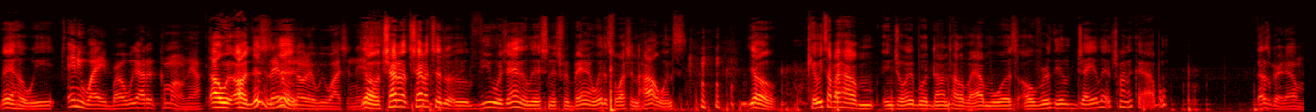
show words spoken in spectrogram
That ain't her wig. Anyway, bro, we gotta come on now. Oh, we- oh, this is They good. don't know that we watching this. Yo, shout out, shout out to the viewers and the listeners for bearing with us for watching the hot ones. Yo, can we talk about how enjoyable Don Toliver album was over the Jay Electronica album? that was a great album.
